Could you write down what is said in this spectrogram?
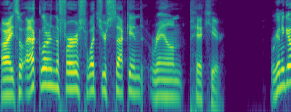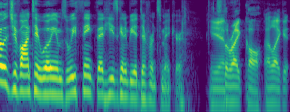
all right. So Ekeler in the first. What's your second round pick here? We're gonna go with Javonte Williams. We think that he's gonna be a difference maker. yeah, It's the right call. I like it.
